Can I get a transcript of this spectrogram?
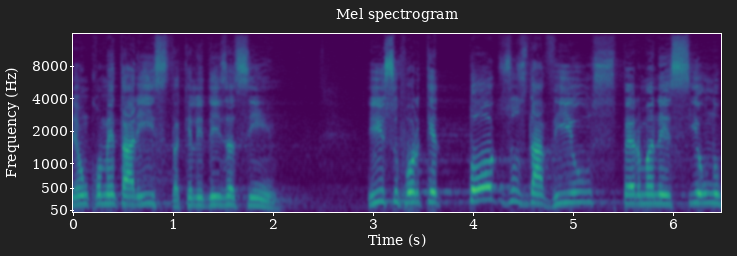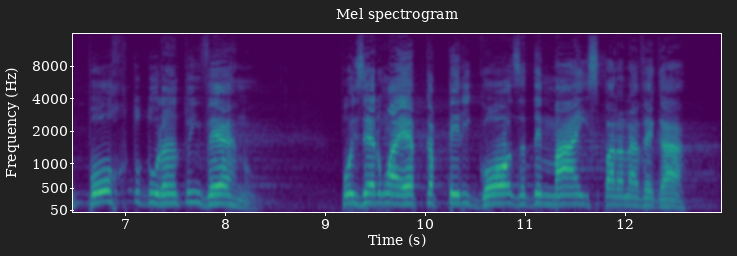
Tem um comentarista que ele diz assim: Isso porque todos os navios permaneciam no porto durante o inverno, pois era uma época perigosa demais para navegar.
